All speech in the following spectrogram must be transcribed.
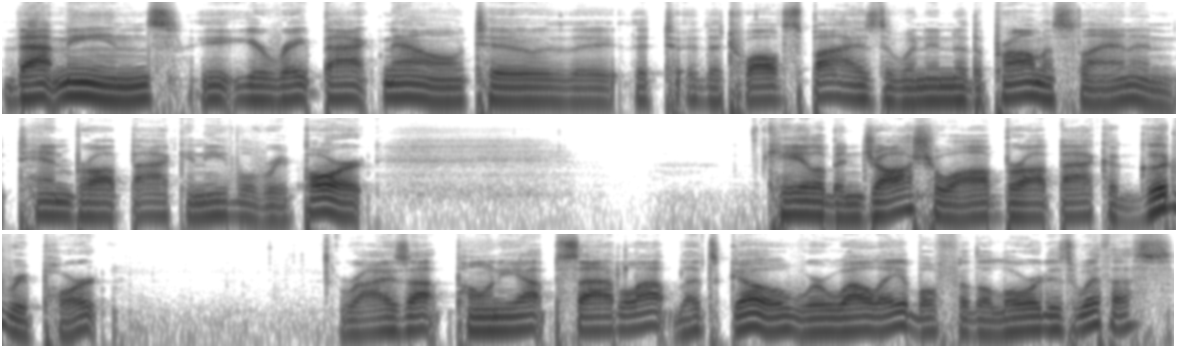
That means you're right back now to the, the, the 12 spies that went into the promised land and 10 brought back an evil report. Caleb and Joshua brought back a good report. Rise up, pony up, saddle up, let's go. We're well able, for the Lord is with us.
